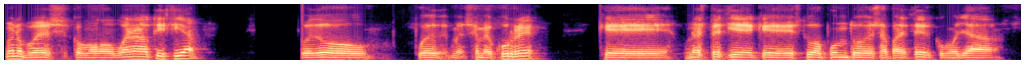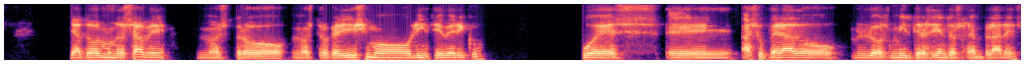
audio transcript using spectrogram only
Bueno, pues como buena noticia, puedo pues, se me ocurre que una especie que estuvo a punto de desaparecer, como ya ya todo el mundo sabe, nuestro, nuestro queridísimo lince ibérico, pues eh, ha superado los 1.300 ejemplares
